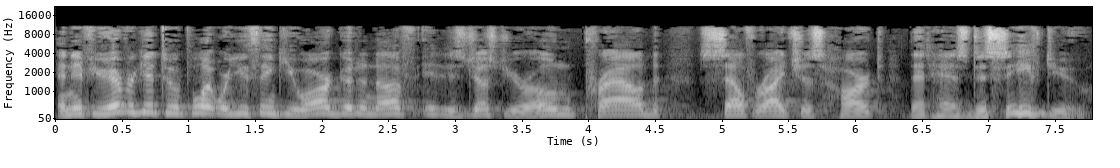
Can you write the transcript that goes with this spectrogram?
And if you ever get to a point where you think you are good enough, it is just your own proud, self-righteous heart that has deceived you.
